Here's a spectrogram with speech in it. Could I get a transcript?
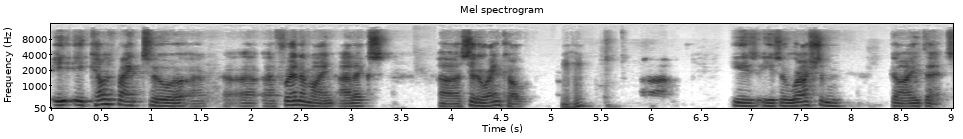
It, it comes back to a, a, a, friend of mine, Alex, uh, Sidorenko. Mm-hmm. Uh, he's he's a Russian guy that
